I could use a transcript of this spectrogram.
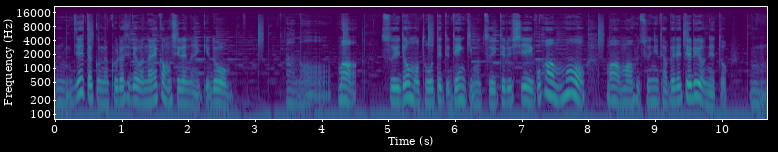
うん、贅沢な暮らしではないかもしれないけどあのまあ水道も通ってて電気もついてるしご飯もまあまあ普通に食べれてるよねと、うん、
